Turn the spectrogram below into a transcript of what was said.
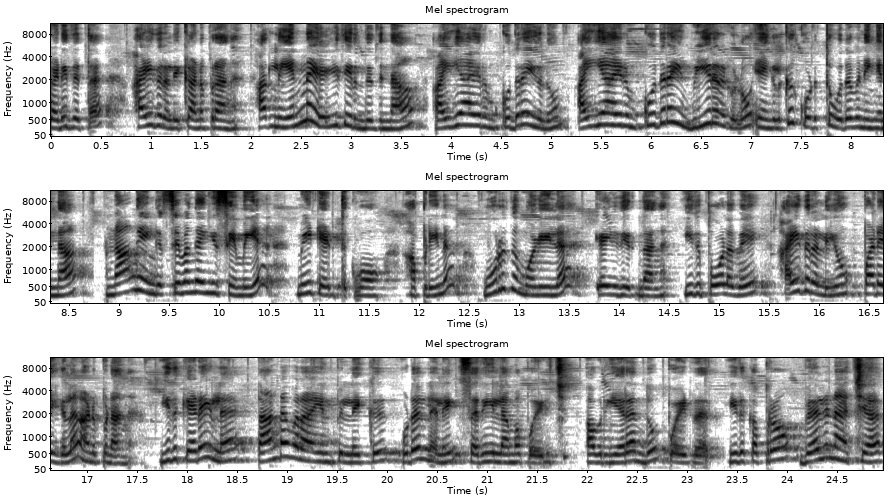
கடிதத்தை ஹைதர் அலிக்கு அனுப்புகிறாங்க அதில் என்ன எழுதியிருந்ததுன்னா ஐயாயிரம் குதிரைகளும் ஐயாயிரம் குதிரை வீரர்களும் எங்களுக்கு கொடுத்து உதவுனீங்கன்னா நாங்கள் எங்கள் சிவகங்கை சேமையை மீட்டு எடுத்துக்குவோம் அப்படின்னு உருது மொழியில் எழுதியிருந்தாங்க. இது போலவே ஹைதர் அலியும் படைகளை அனுப்புனாங்க. இதுக்கிடையில் தாண்டவராயன் பிள்ளைக்கு உடல்நிலை சரியில்லாமல் போயிடுச்சு. அவர் இறந்தும் போயிடுறாரு. இதுக்கப்புறம் வேலுநாச்சியார்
